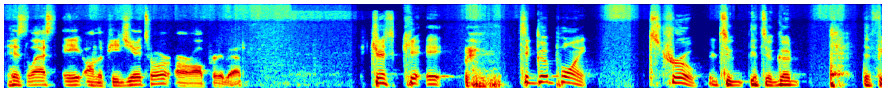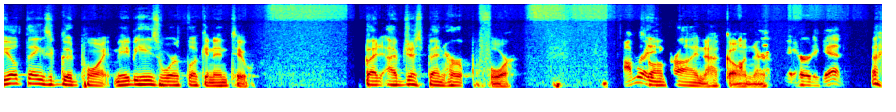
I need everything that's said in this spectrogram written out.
his last eight on the pga tour are all pretty bad Just it, it's a good point. It's true. It's a it's a good. The field thing's a good point. Maybe he's worth looking into. But I've just been hurt before, i'm ready so I'm probably not going there. get hurt again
